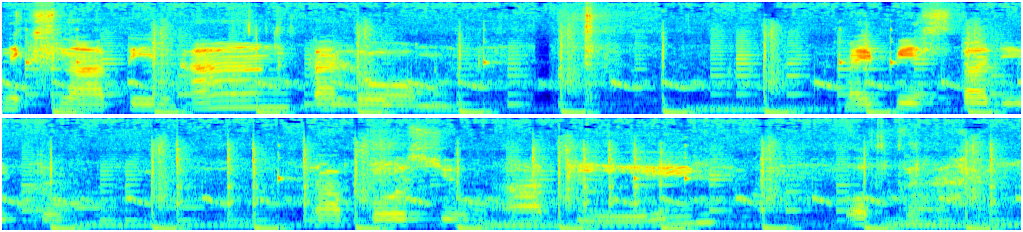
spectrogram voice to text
Next natin ang talong. May pista dito. Tapos yung ating okra.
